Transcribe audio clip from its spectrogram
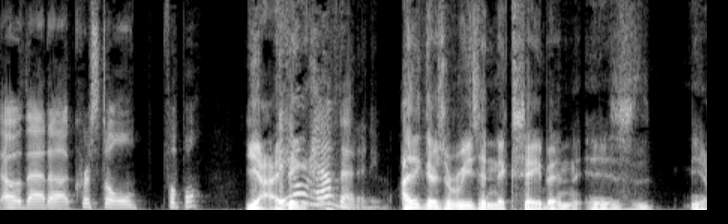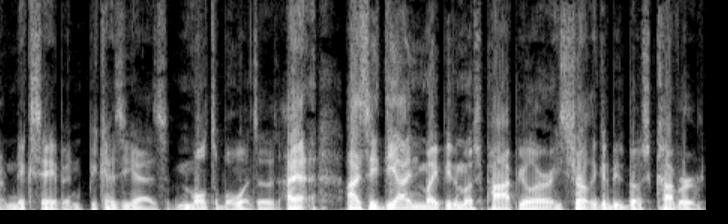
oh, that uh, crystal football. Yeah, I They think don't have that anymore. I think there's a reason Nick Saban is you know Nick Saban because he has multiple ones of those. I honestly Deion might be the most popular. He's certainly going to be the most covered,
